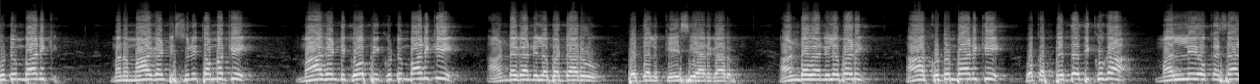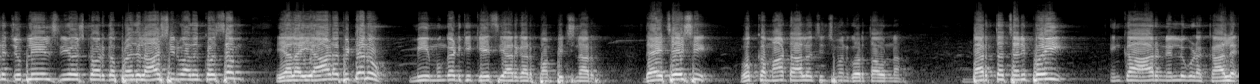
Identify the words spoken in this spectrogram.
కుటుంబానికి మన మాగంటి సునీతమ్మకి మాగంటి గోపి కుటుంబానికి అండగా నిలబడ్డారు పెద్దలు కేసీఆర్ గారు. అండగా నిలబడి ఆ కుటుంబానికి ఒక పెద్ద దిక్కుగా మళ్ళీ ఒకసారి జూబ్లీహిల్స్ నియోజకవర్గ ప్రజల ఆశీర్వాదం కోసం ఇలా ఈ ఆడబిడ్డను మీ ముంగటికి కేసీఆర్ గారు పంపించినారు. దయచేసి ఒక్క మాట ఆలోచించమని కోరుతా ఉన్నా. భర్త చనిపోయి ఇంకా ఆరు నెలలు కూడా కాలే.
